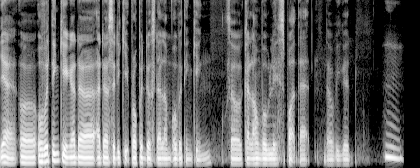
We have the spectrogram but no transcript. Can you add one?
Yeah, uh, overthinking ada ada sedikit proper dose dalam overthinking. So kalau hamba boleh spot that, that would be good. Hmm.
